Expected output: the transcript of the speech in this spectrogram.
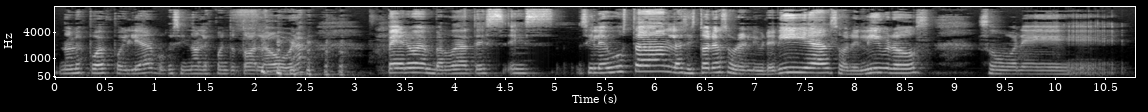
No les puedo spoilear porque si no les cuento toda la obra. pero en verdad es, es, si les gustan las historias sobre librerías, sobre libros, sobre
